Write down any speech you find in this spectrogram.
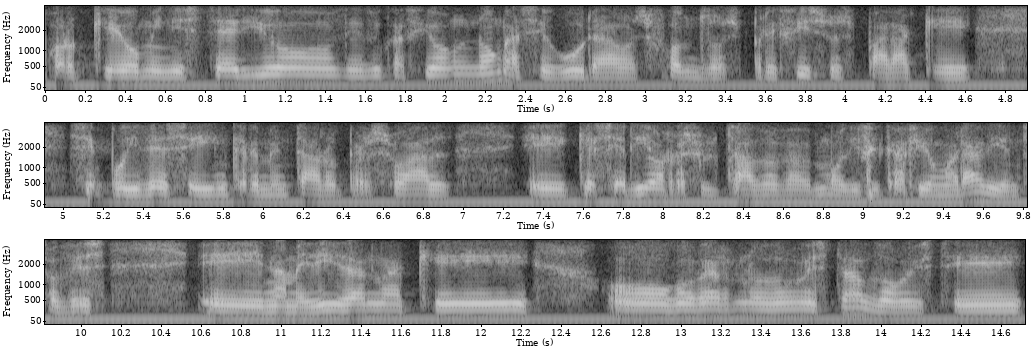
porque o Ministerio de Educación non asegura os fondos precisos para que se poidese incrementar o persoal eh, que sería o resultado da modificación horaria. entonces eh, na medida na que o goberno do Estado este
